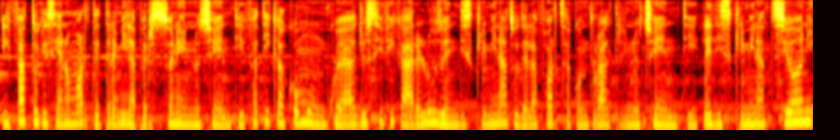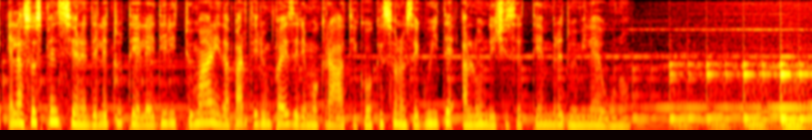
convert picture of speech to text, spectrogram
Il fatto che siano morte 3.000 persone innocenti fatica comunque a giustificare l'uso indiscriminato della forza contro altri innocenti, le discriminazioni e la sospensione delle tutele ai diritti umani da parte di un paese democratico che sono seguite all'11 settembre 2001.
